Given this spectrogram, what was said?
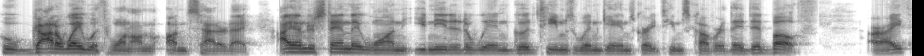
who got away with one on, on Saturday. I understand they won. You needed to win. Good teams win games, great teams cover. They did both. All right.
